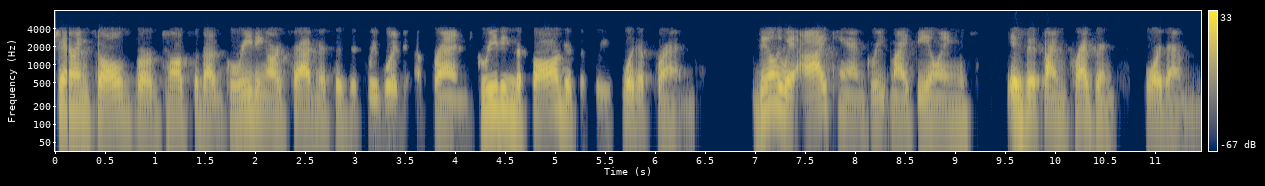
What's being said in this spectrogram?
Sharon Salzberg talks about greeting our sadness as if we would a friend, greeting the fog as if we would a friend. The only way I can greet my feelings is if I'm present for them.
